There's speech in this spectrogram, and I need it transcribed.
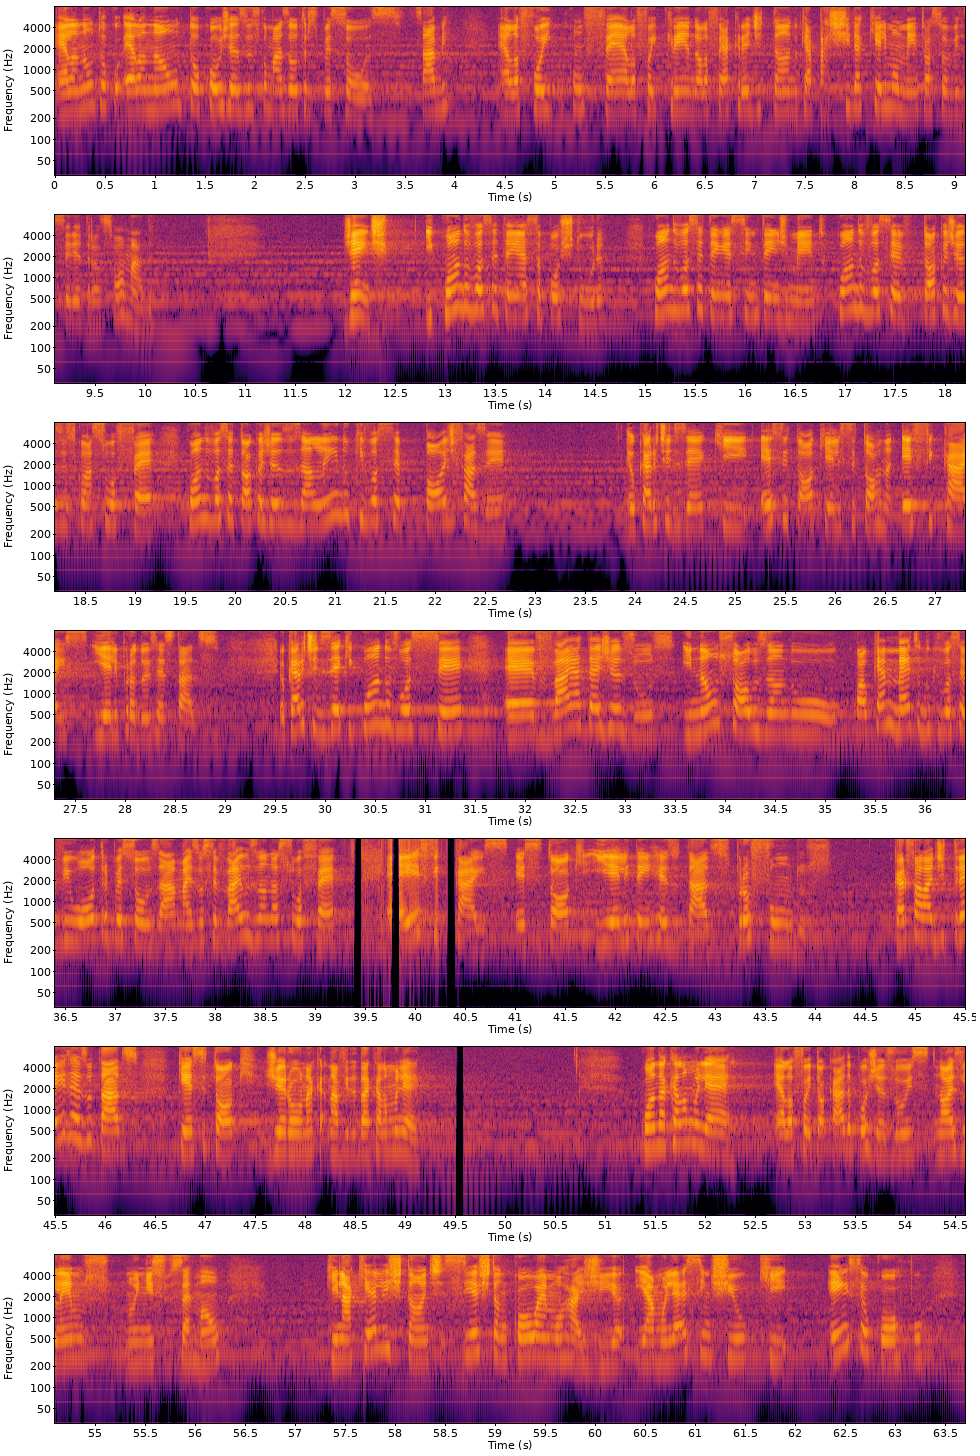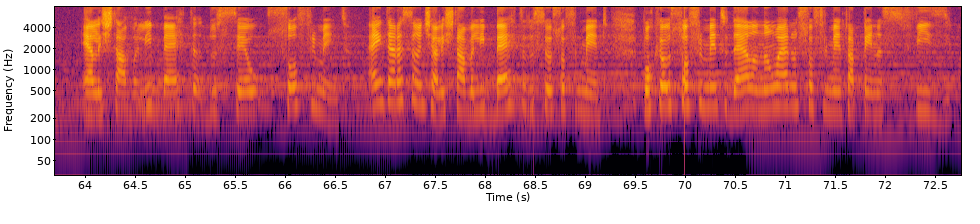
Ela não tocou, ela não tocou Jesus como as outras pessoas, sabe? Ela foi com fé, ela foi crendo, ela foi acreditando que a partir daquele momento a sua vida seria transformada. Gente, e quando você tem essa postura, quando você tem esse entendimento, quando você toca Jesus com a sua fé, quando você toca Jesus além do que você pode fazer, eu quero te dizer que esse toque ele se torna eficaz e ele produz resultados. Eu quero te dizer que quando você é, vai até Jesus e não só usando qualquer método que você viu outra pessoa usar, mas você vai usando a sua fé, é eficaz esse toque e ele tem resultados profundos. Quero falar de três resultados que esse toque gerou na, na vida daquela mulher. Quando aquela mulher ela foi tocada por Jesus, nós lemos no início do sermão que naquele instante se estancou a hemorragia e a mulher sentiu que em seu corpo ela estava liberta do seu sofrimento. É interessante, ela estava liberta do seu sofrimento, porque o sofrimento dela não era um sofrimento apenas físico.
